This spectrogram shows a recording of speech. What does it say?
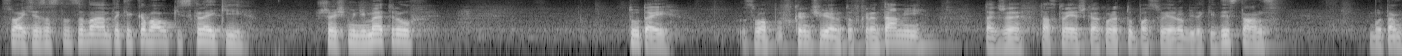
Słuchajcie, zastosowałem takie kawałki sklejki 6 mm. Tutaj wkręciłem to wkrętami, także ta sklejeczka akurat tu pasuje, robi taki dystans, bo tam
